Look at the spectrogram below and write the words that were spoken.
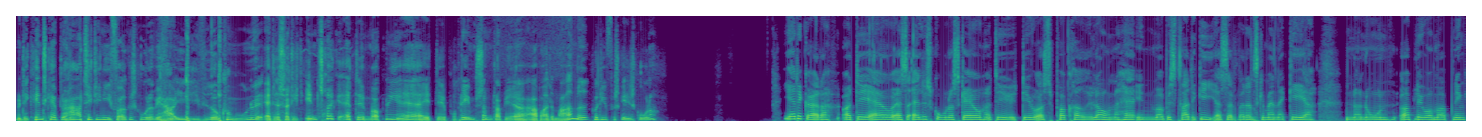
Men det kendskab, du har til de ni folkeskoler, vi har i, i Hvidovre Kommune, er det så dit indtryk, at øh, mobning er et problem, som der bliver arbejdet meget med på de forskellige skoler? Ja, det gør der. Og det er jo, altså alle skoler skal jo, og det, det er jo også påkrævet i loven, at have en mobbestrategi, altså hvordan skal man agere, når nogen oplever mobning.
